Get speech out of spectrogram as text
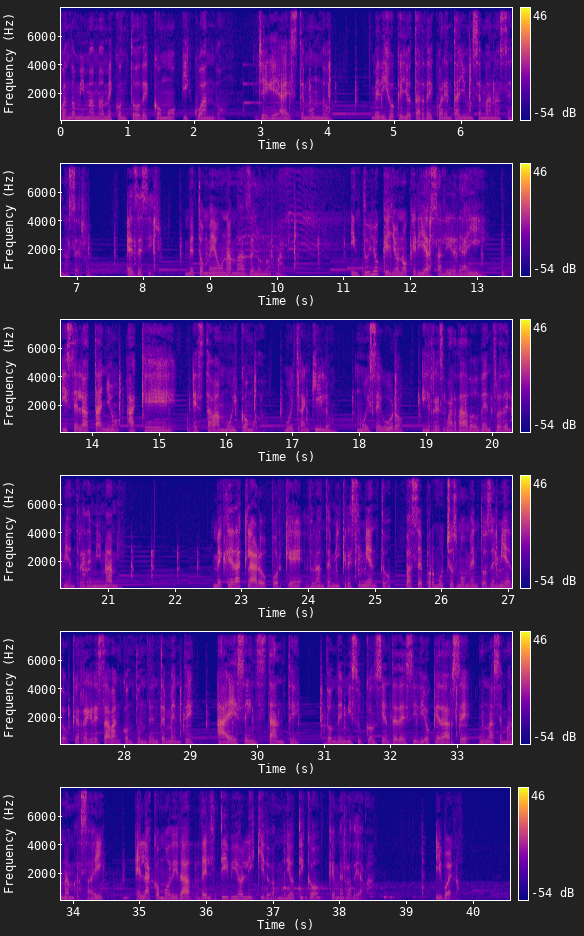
Cuando mi mamá me contó de cómo y cuándo llegué a este mundo, me dijo que yo tardé 41 semanas en nacer. Es decir, me tomé una más de lo normal. Intuyo que yo no quería salir de ahí y se lo ataño a que estaba muy cómodo, muy tranquilo, muy seguro y resguardado dentro del vientre de mi mami. Me queda claro porque durante mi crecimiento pasé por muchos momentos de miedo que regresaban contundentemente a ese instante donde mi subconsciente decidió quedarse una semana más ahí, en la comodidad del tibio líquido amniótico que me rodeaba. Y bueno,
